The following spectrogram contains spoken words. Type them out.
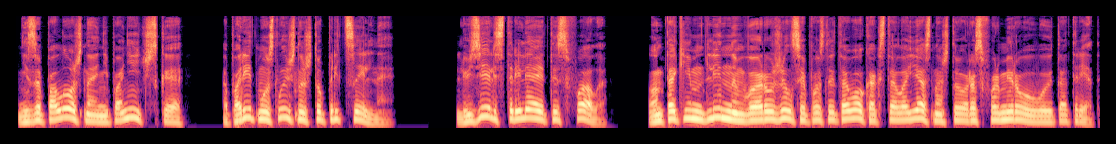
Не заполошная, не паническая, а по ритму слышно, что прицельная. Люзель стреляет из фала. Он таким длинным вооружился после того, как стало ясно, что расформировывают отряд.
